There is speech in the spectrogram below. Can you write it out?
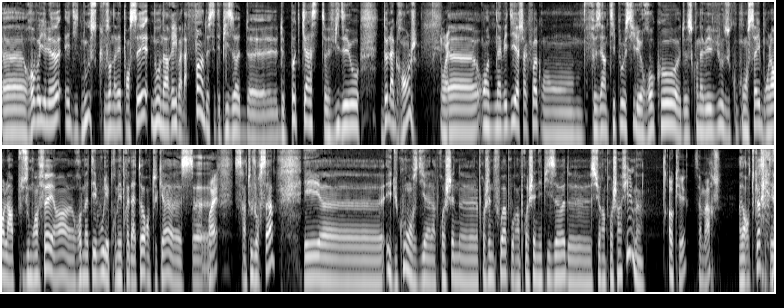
revoyez-le et dites-nous ce que vous en avez pensé nous on arrive à la fin de cet épisode de, de podcast vidéo de La Grange on avait dit à chaque fois qu'on faisait un petit peu aussi les recos de ce qu'on avait vu ou de ce qu'on conseille bon là on l'a plus ou moins fait hein. Rematez-vous les premiers Predators en tout cas euh, ça- Ouais. ce sera toujours ça et, euh, et du coup on se dit à la prochaine, euh, la prochaine fois pour un prochain épisode euh, sur un prochain film ok ça marche alors en tout cas, c'était.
